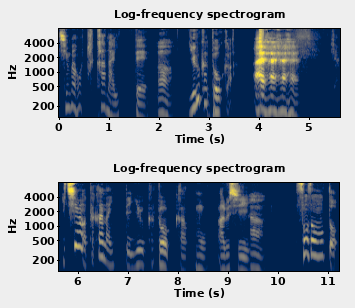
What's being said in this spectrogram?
1万は高ないって言うかどうか。あ。はいはいはいはい。いや、1万は高ないって言うかどうかもあるし、あそもそももっと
